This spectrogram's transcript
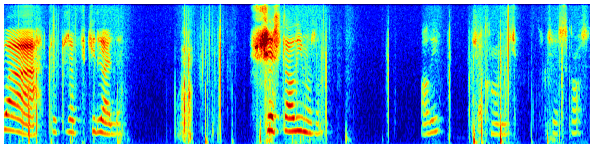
Bah, Çok güzel fikir geldi. Şu chest'i alayım o zaman. Alayım. Şaka almayacağım. Chest kalsın.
